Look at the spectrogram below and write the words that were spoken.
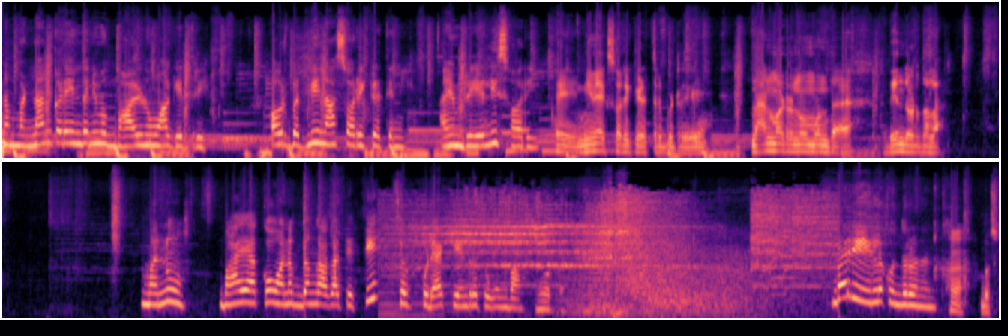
ನಮ್ಮ ಅಣ್ಣನ ಕಡೆಯಿಂದ ನಿಮಗೆ ಭಾಳ ನೋವಾಗೈತ್ರಿ. ಅವ್ರ ಬದ್ಲಿ ನಾ ಸಾರಿ ಕೇಳ್ತೀನಿ. ಐ ಆಮ್ ರಿಯಲಿ ಸಾರಿ ಏ ನೀವ್ಯಾಕೆ ಸಾರಿ ಕೇಳ್ತೀರಿ ಬಿಡ್ರಿ? ನಾನು ಮಾಡ್ರಿ ನೋವು ಮುಂದೆ ಅದೇನ್ ದೊಡ್ಡದಲ್ಲ. ಮನು ಬಾಯ್ ಯಾಕೋ ಒಣಗ್ದಂಗ ಆಗತೈತಿ. ಸ್ವಲ್ಪ ಕುಡ್ಯಾಕ ಏನ್ರ ತಗೊಂಬಾ. ಬರ್ರಿ ಇಲ್ಲ ಕುಂದ್ರು ನನ್. ಹಾಂ ಬರ್ರಿ.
